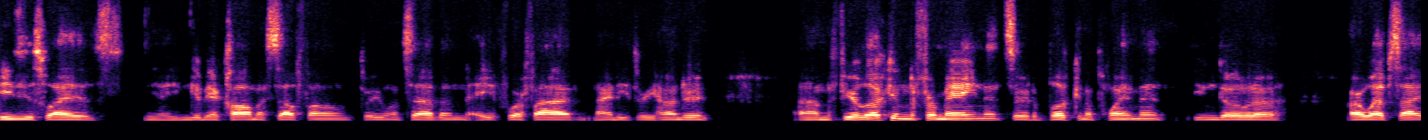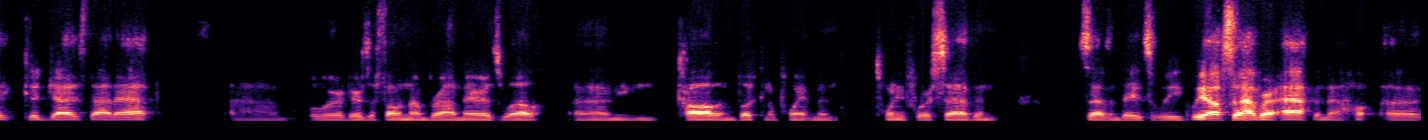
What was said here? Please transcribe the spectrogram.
easiest way is, you know, you can give me a call on my cell phone, 317-845-9300. Um, if you're looking for maintenance or to book an appointment, you can go to our website, goodguys.app, um, or there's a phone number on there as well. Um, you can call and book an appointment 24 seven, seven days a week. We also have our app in the, uh,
